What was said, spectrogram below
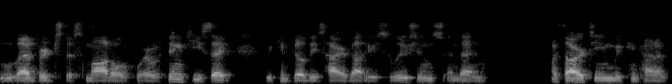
leverage this model where within Keysight we can build these higher value solutions and then with our team we can kind of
